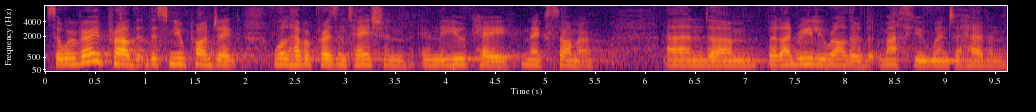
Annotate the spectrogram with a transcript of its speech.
so we're very proud that this new project will have a presentation in the UK next summer. And, um, but I'd really rather that Matthew went ahead and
